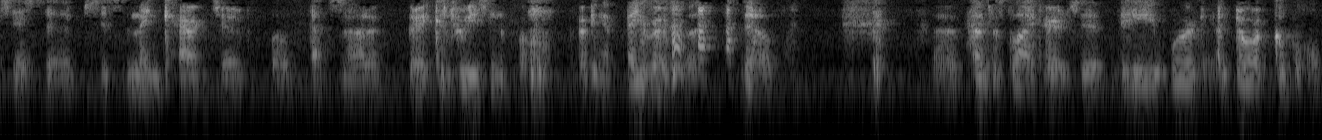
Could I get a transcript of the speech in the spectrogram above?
She's the she's the main character. Well, that's not a very good reason for having a favorite, but still, uh, I just like her. She, the word "adorkable"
